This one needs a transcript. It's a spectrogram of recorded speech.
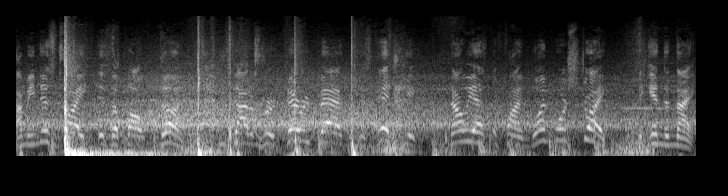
I mean, this fight is about done. He's got him hurt very bad with his head kick. Now he has to find one more strike to end the night.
